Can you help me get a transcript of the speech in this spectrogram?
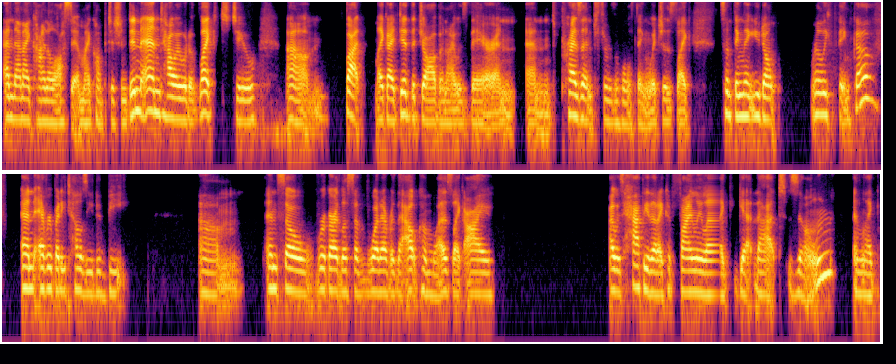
and then I kind of lost it And my competition. Didn't end how I would have liked to. Um, but like I did the job and I was there and and present through the whole thing, which is like something that you don't really think of and everybody tells you to be. Um, and so regardless of whatever the outcome was, like I I was happy that I could finally like get that zone and like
